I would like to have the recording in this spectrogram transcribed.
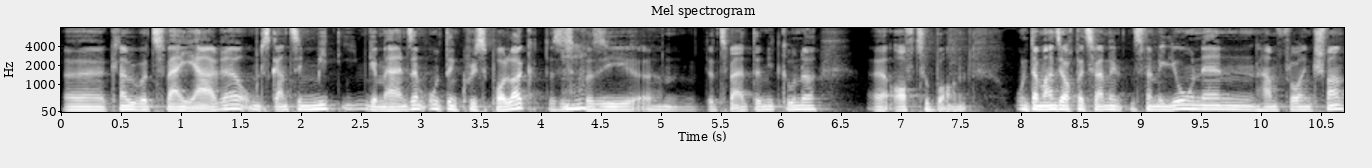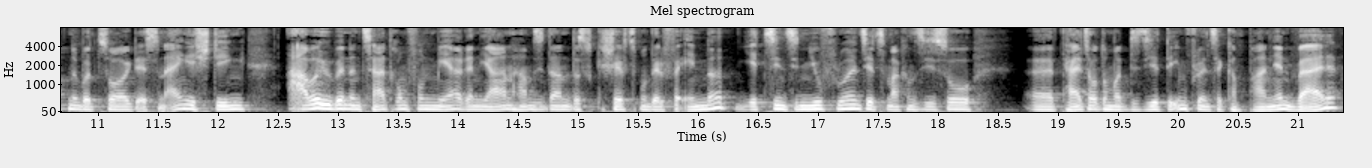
äh, knapp über zwei Jahre, um das Ganze mit ihm gemeinsam und den Chris Pollack, das ist mhm. quasi ähm, der zweite Mitgründer, äh, aufzubauen. Und da waren sie auch bei zwei Minuten zwei Millionen, haben Florian Schwanten überzeugt, er ist dann eingestiegen. Aber über einen Zeitraum von mehreren Jahren haben sie dann das Geschäftsmodell verändert. Jetzt sind sie New Fluence, jetzt machen sie so äh, teils automatisierte Influencer-Kampagnen, weil,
